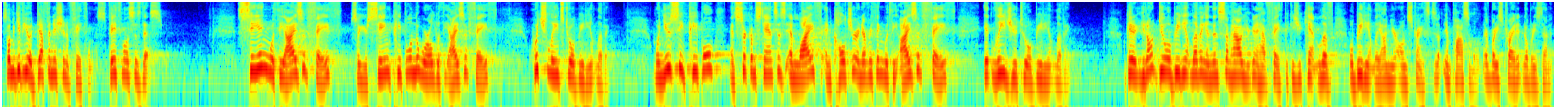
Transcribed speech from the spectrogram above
So let me give you a definition of faithfulness. Faithfulness is this seeing with the eyes of faith, so you're seeing people in the world with the eyes of faith, which leads to obedient living. When you see people and circumstances and life and culture and everything with the eyes of faith, it leads you to obedient living. Okay, you don't do obedient living and then somehow you're going to have faith because you can't live obediently on your own strength. It's impossible. Everybody's tried it, nobody's done it.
